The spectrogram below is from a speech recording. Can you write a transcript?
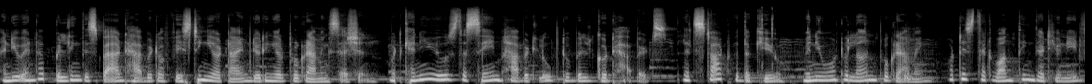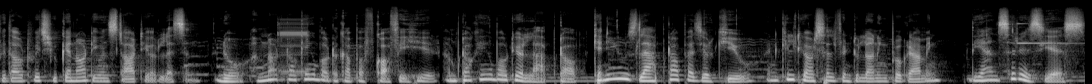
and you end up building this bad habit of wasting your time during your programming session. But can you use the same habit loop to build good habits? Let's start with the cue. When you want to learn programming, what is that one thing that you need without which you cannot even start your lesson? No, I'm not talking about a cup of coffee here. I'm talking about your laptop. Can you use laptop as your cue and guilt yourself into learning programming? The answer is yes,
